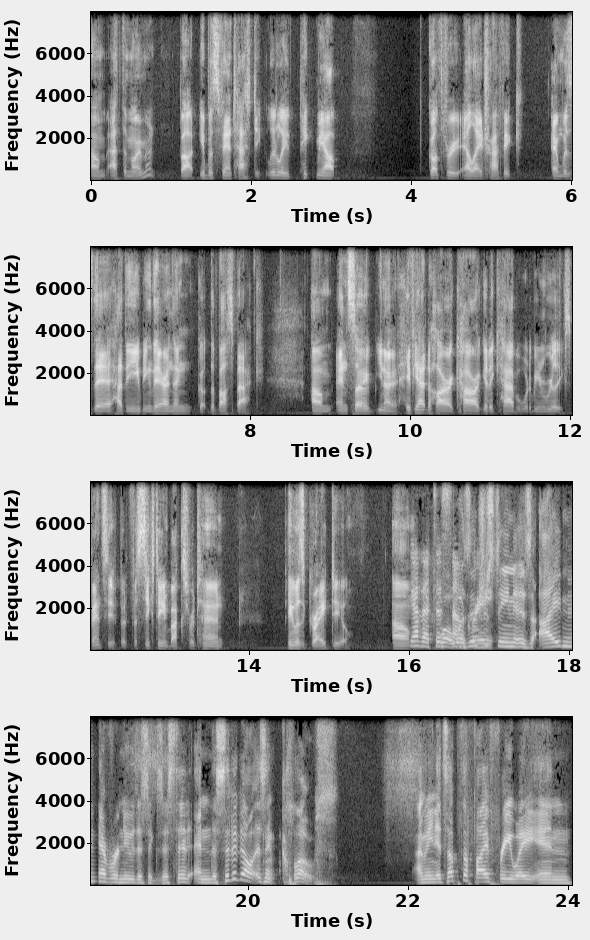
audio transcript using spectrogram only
um, at the moment, but it was fantastic. Literally picked me up, got through LA traffic, and was there. Had the evening there, and then got the bus back. Um, and so, you know, if you had to hire a car or get a cab, it would have been really expensive. But for 16 bucks return, it was a great deal. Um, Yeah, that does what sound was great. interesting is I never knew this existed, and the Citadel isn't close. I mean, it's up the five freeway in,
